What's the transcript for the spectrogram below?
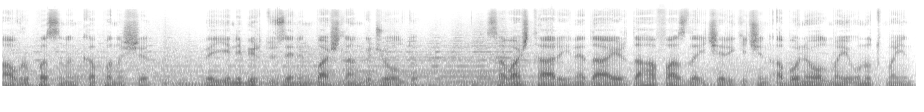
Avrupa'sının kapanışı ve yeni bir düzenin başlangıcı oldu. Savaş tarihine dair daha fazla içerik için abone olmayı unutmayın.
